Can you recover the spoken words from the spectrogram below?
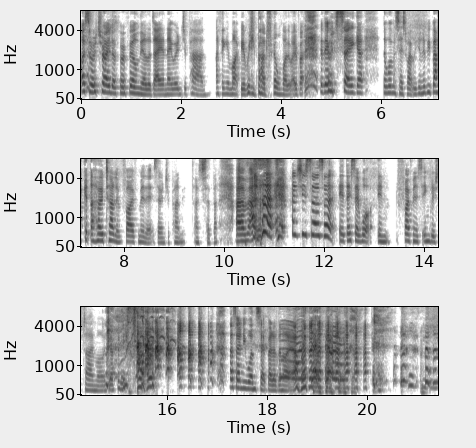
I saw a trailer for a film the other day and they were in Japan. I think it might be a really bad film, by the way, but they were saying, uh, the woman says, Right, we're going to be back at the hotel in five minutes. So in Japan, I just said that. Um, and she says, uh, they said, What, in five minutes English time or Japanese time? That's only one step better than I am.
